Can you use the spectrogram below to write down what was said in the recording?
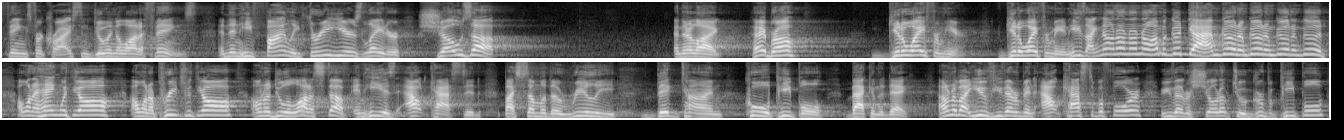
things for Christ and doing a lot of things. And then he finally, three years later, shows up and they're like, hey, bro, get away from here. Get away from me. And he's like, no, no, no, no, I'm a good guy. I'm good, I'm good, I'm good, I'm good. I want to hang with y'all. I want to preach with y'all. I want to do a lot of stuff. And he is outcasted by some of the really big time, cool people back in the day. I don't know about you if you've ever been outcasted before or you've ever showed up to a group of people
